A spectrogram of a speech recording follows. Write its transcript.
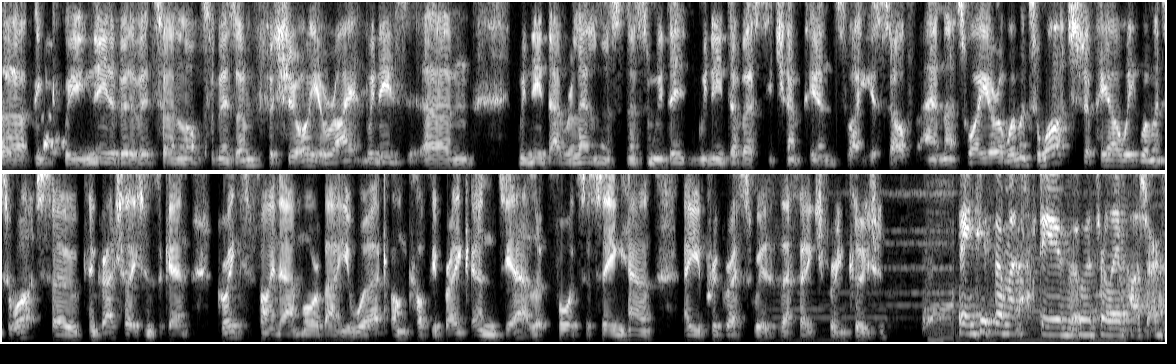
uh, I think we need a bit of eternal optimism for sure. You're right. We need um, we need that relentlessness, and we need we need diversity champions like yourself, and that's why you're a woman to watch, a PR Week woman to watch. So congratulations again. Great to find out more about your work on Coffee Break, and yeah, look forward to seeing how how you progress with FH4Inclusion. Thank you so much, Steve. It was really a pleasure.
